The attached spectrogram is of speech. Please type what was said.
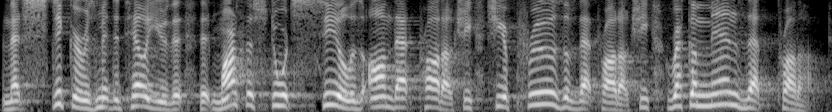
And that sticker is meant to tell you that, that Martha Stewart's seal is on that product. She, she approves of that product, she recommends that product.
